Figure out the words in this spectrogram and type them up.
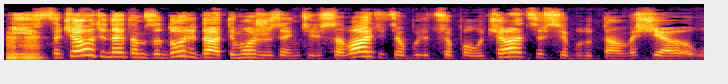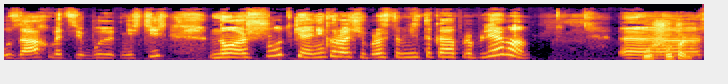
Mm-hmm. И сначала ты на этом задоре, да, ты можешь заинтересовать, у тебя будет все получаться, общаться, все будут там вообще у захвате, будут нестись. Но шутки, они, короче, просто у них такая проблема. Э, у шуток?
